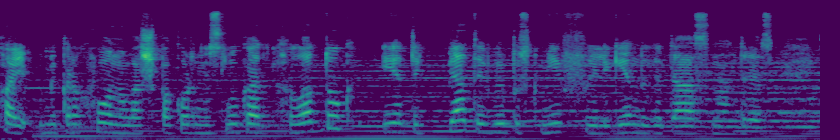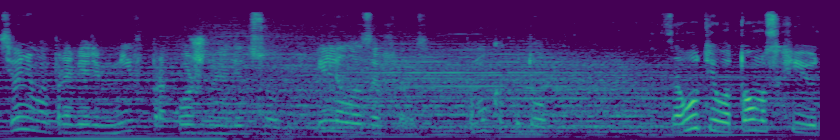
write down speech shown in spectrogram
хай, у микрофона ваш покорный слуга Холодок, и это пятый выпуск мифов и легенды GTA San Andreas. Сегодня мы проверим миф про кожаное лицо, или Leatherface, кому как удобно. Зовут его Томас Хьюит.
